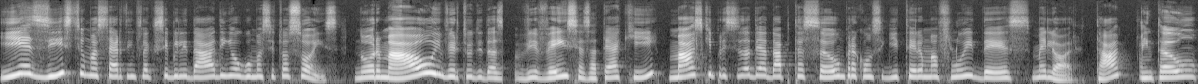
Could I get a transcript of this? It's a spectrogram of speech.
E existe uma certa inflexibilidade em algumas situações. Normal, em virtude das vivências até aqui, mas que precisa de adaptação para conseguir ter uma fluidez melhor tá? Então,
